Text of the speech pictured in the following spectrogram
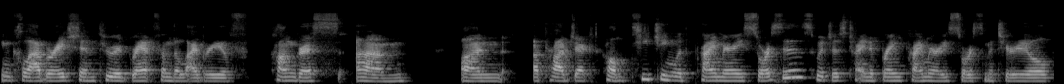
in collaboration through a grant from the Library of Congress um, on a project called Teaching with Primary Sources, which is trying to bring primary source material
